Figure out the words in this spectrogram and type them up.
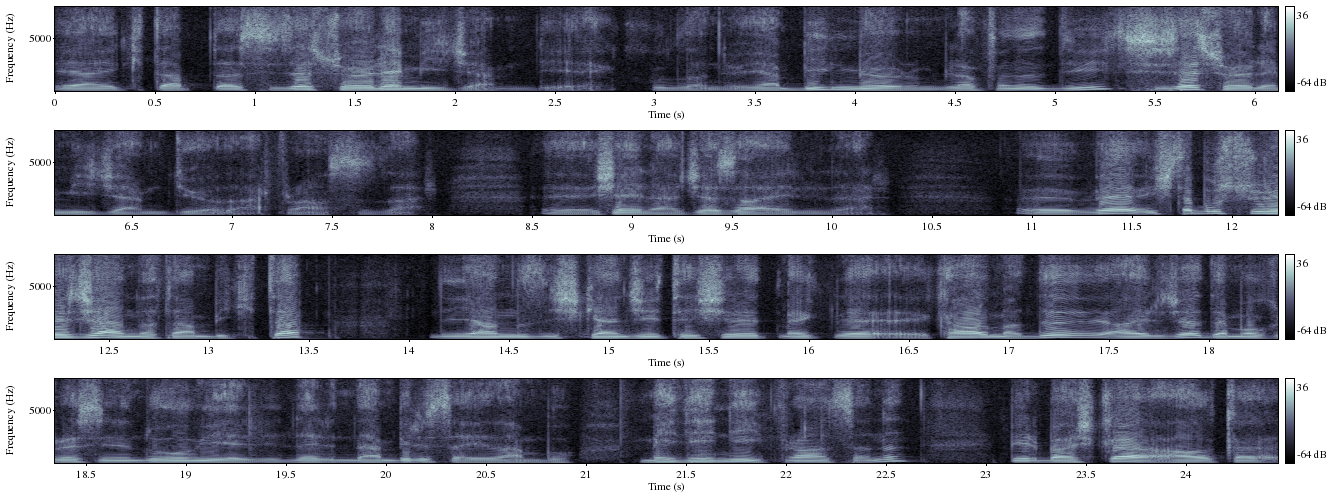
Yani kitapta size söylemeyeceğim diye kullanıyor. Yani bilmiyorum lafını değil size söylemeyeceğim diyorlar Fransızlar. Ee, şeyler Cezayirliler. Ee, ve işte bu süreci anlatan bir kitap. yalnız işkenceyi teşhir etmekle e, kalmadı. Ayrıca demokrasinin doğum yerlerinden biri sayılan bu medeni Fransa'nın bir başka halka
